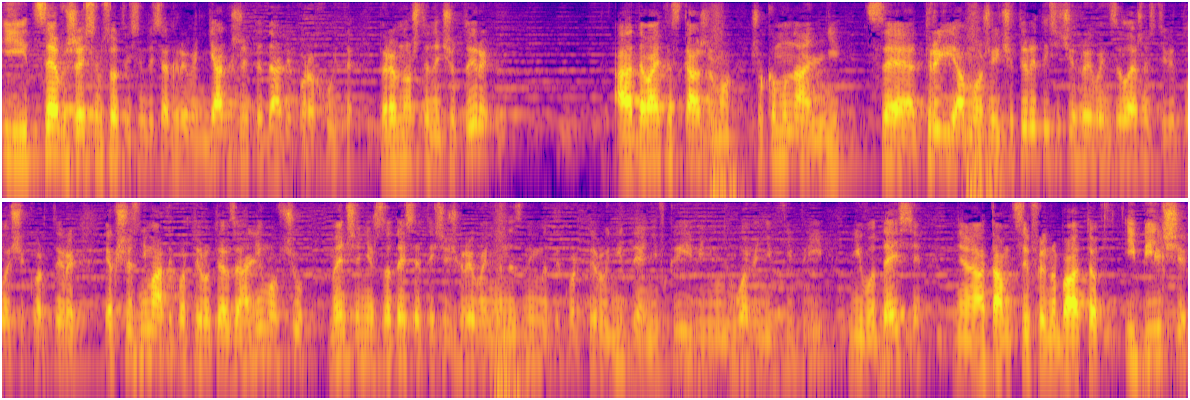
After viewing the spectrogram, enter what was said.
І це вже 780 гривень. Як жити далі? Порахуйте. Перемножте на 4. А давайте скажемо, що комунальні це 3, а може і 4 тисячі гривень, в залежності від площі квартири. Якщо знімати квартиру, то я взагалі мовчу. Менше ніж за 10 тисяч гривень ви не знімете квартиру ніде, ні в Києві, ні у Львові, ні в Дніпрі, ні в Одесі. Е, А там цифри набагато і більші.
